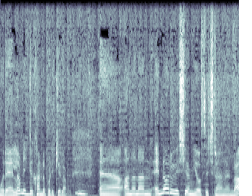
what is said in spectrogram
முறையெல்லாம் நீங்க கண்டுபிடிக்கலாம் Eh, ஆனா நான் என்ன ஒரு விஷயம் யோசிச்சிட்டேன்னா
